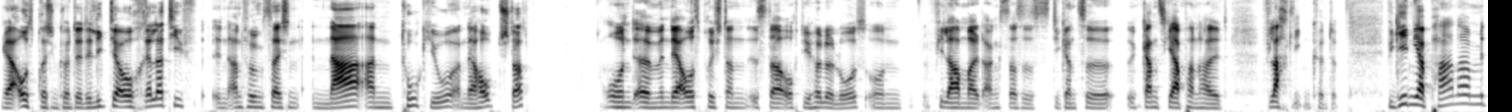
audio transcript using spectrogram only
ja, ausbrechen könnte. Der liegt ja auch relativ, in Anführungszeichen, nah an Tokio, an der Hauptstadt. Und äh, wenn der ausbricht, dann ist da auch die Hölle los. Und viele haben halt Angst, dass es die ganze, ganz Japan halt flach liegen könnte. Wie gehen Japaner mit,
